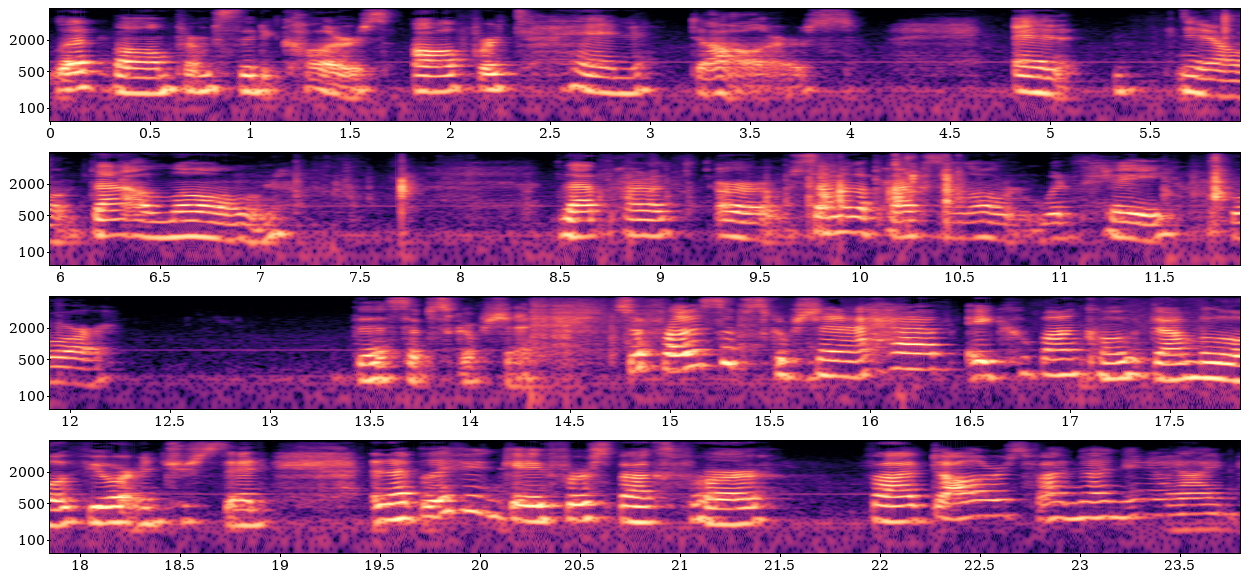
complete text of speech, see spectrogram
lip balm from City Colors, all for $10. And, you know, that alone, that product, or some of the products alone would pay for the subscription. So for the subscription, I have a coupon code down below if you are interested. And I believe you can get a first box for $5, $5.99.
